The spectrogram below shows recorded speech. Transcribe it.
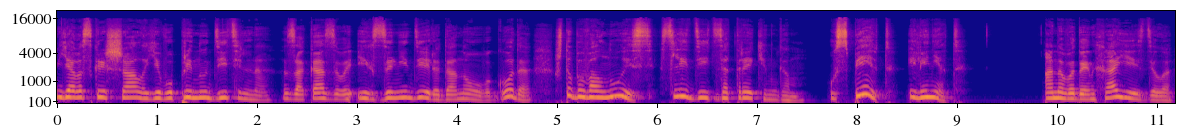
Я воскрешала его принудительно, заказывая их за неделю до Нового года, чтобы, волнуясь, следить за трекингом. Успеют или нет? А на ВДНХ ездила,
